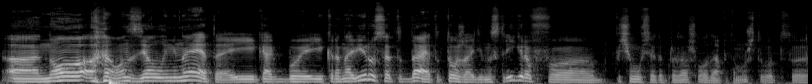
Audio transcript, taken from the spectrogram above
А, Но он сделал именно это, и как бы и коронавирус, это да, это тоже один из триггеров, э, почему все это произошло, да, потому что вот э,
